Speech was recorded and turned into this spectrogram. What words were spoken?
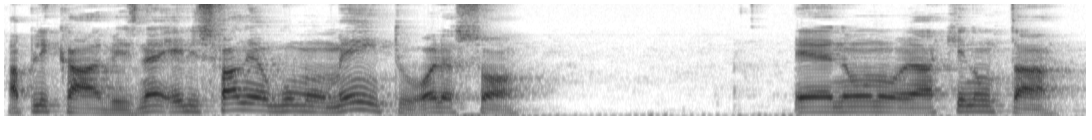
aplicáveis, né? Eles falam em algum momento, olha só, é, não aqui não tá,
